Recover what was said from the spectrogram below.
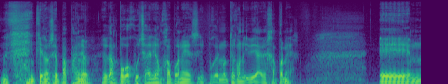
que, no sepa español. Yo tampoco escucharía un japonés porque no tengo ni idea de japonés. Eh,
